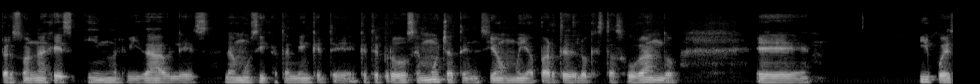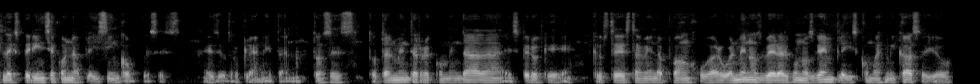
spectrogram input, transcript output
personajes inolvidables, la música también que te, que te produce mucha tensión, muy aparte de lo que estás jugando. Eh, y pues la experiencia con la Play 5 pues es, es de otro planeta. Entonces, totalmente recomendada, espero que, que, ustedes también la puedan jugar o al menos ver algunos gameplays, como es mi caso, yo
